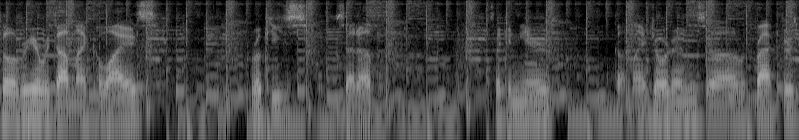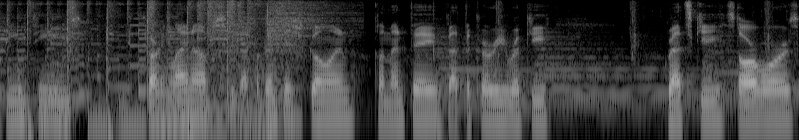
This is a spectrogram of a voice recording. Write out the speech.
So over here we got my Kawhi's rookies set up, second years. Got my Jordans, uh, refractors, beam teams, starting lineups. We got the vintage going, Clemente, we got the Curry rookie, Gretzky, Star Wars,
